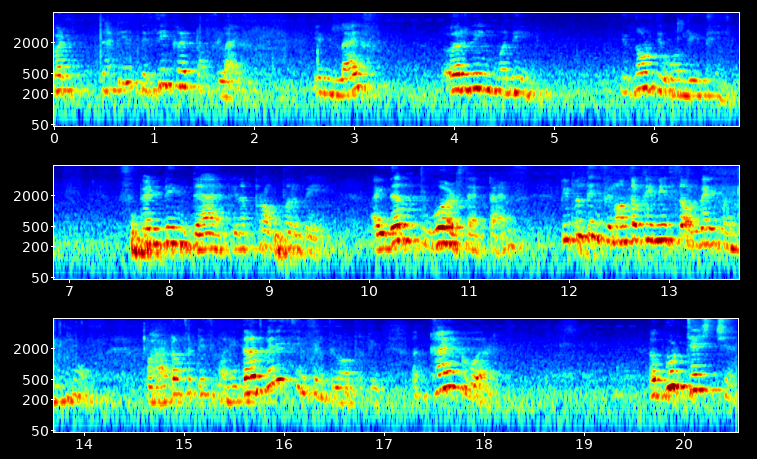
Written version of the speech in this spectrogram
But that is the secret of life. In life, earning money is not the only thing. Spending that in a proper way, either with words at times. People think philanthropy means always money. No. Part of it is money. There are many things in philanthropy. A kind word, a good gesture,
